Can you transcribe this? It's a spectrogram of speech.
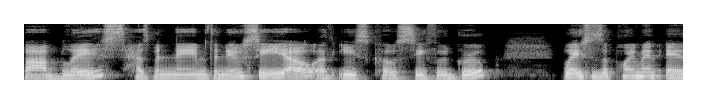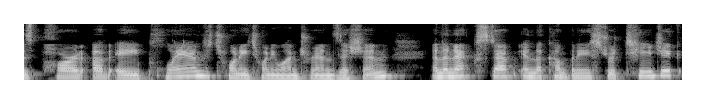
Bob Blais has been named the new CEO of East Coast Seafood Group, Blais's appointment is part of a planned 2021 transition and the next step in the company's strategic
